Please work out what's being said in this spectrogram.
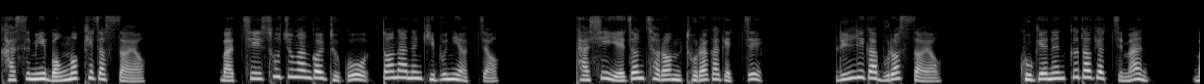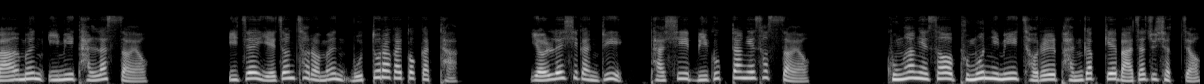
가슴이 먹먹해졌어요. 마치 소중한 걸 두고 떠나는 기분이었죠. 다시 예전처럼 돌아가겠지? 릴리가 물었어요. 고개는 끄덕였지만 마음은 이미 달랐어요. 이제 예전처럼은 못 돌아갈 것 같아. 14시간 뒤 다시 미국 땅에 섰어요. 공항에서 부모님이 저를 반갑게 맞아주셨죠.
